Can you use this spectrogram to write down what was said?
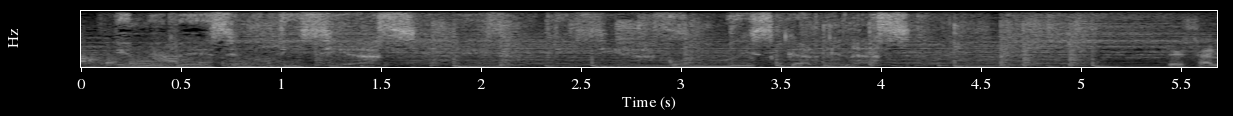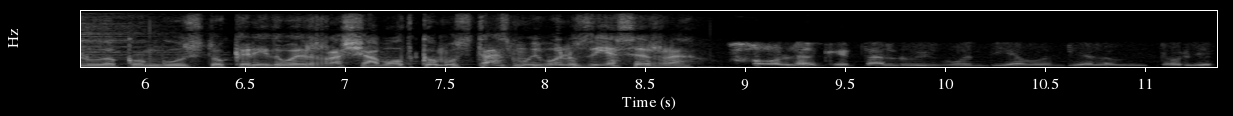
MBS Noticias con Luis Cárdenas. Te saludo con gusto, querido Erra Chabot. ¿Cómo estás? Muy buenos días, Erra. Hola, ¿qué tal Luis? Buen día, buen día al auditorio.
